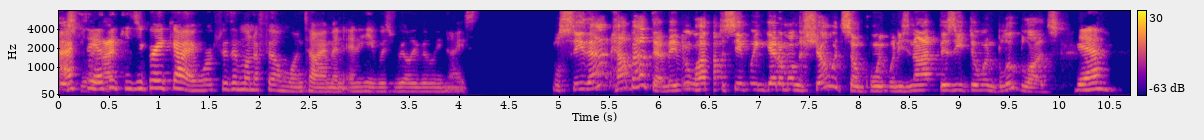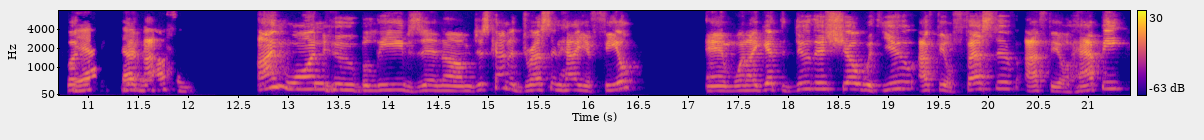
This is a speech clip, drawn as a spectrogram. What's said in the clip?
actually, way, I think I, he's a great guy. I worked with him on a film one time, and, and he was really, really nice. We'll see that. How about that? Maybe we'll have to see if we can get him on the show at some point when he's not busy doing Blue Bloods. Yeah, but yeah, that'd be I, awesome. I'm one who believes in um, just kind of dressing how you feel. And when I get to do this show with you, I feel festive. I feel happy.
